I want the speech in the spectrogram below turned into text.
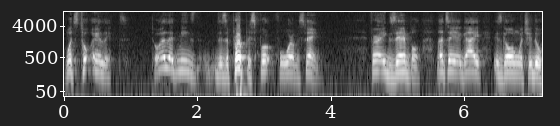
What's to'elet? To'elet means there's a purpose for, for what I'm saying. For example, let's say a guy is going with shidduch.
